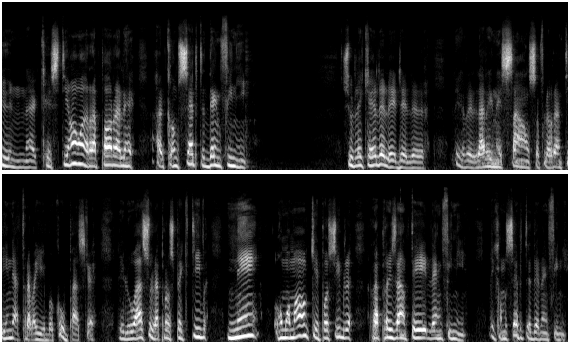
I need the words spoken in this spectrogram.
une question en rapport au concept d'infini, sur lequel la Renaissance florentine a travaillé beaucoup, parce que les lois sur la prospective naissent au moment qui est possible représenter l'infini le concept de l'infini,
